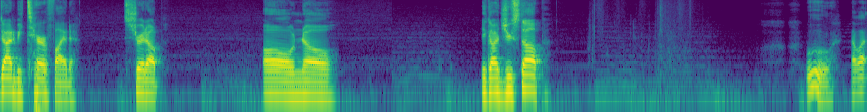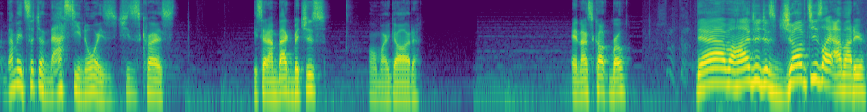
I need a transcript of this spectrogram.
Gotta be terrified. Straight up. Oh, no. He got juiced up. Ooh, that, that made such a nasty noise. Jesus Christ. He said, I'm back, bitches. Oh my god. Hey, nice cock, bro. Damn, 100 just jumped. He's like, I'm out of here.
